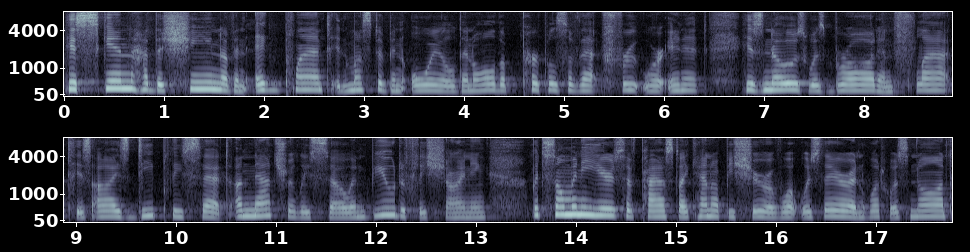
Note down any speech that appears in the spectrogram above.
His skin had the sheen of an eggplant. It must have been oiled, and all the purples of that fruit were in it. His nose was broad and flat, his eyes deeply set, unnaturally so, and beautifully shining. But so many years have passed, I cannot be sure of what was there and what was not,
